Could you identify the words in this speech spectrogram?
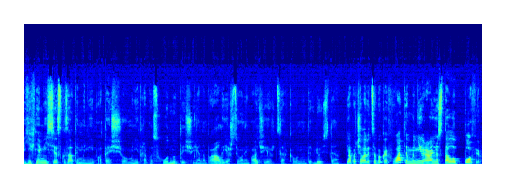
їхня місія сказати мені про те, що мені треба схуднути, що я набрала, я ж цього не бачу, я ж в дзеркало не дивлюсь. Да? Я почала від себе кайфувати, мені реально стало пофіг.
